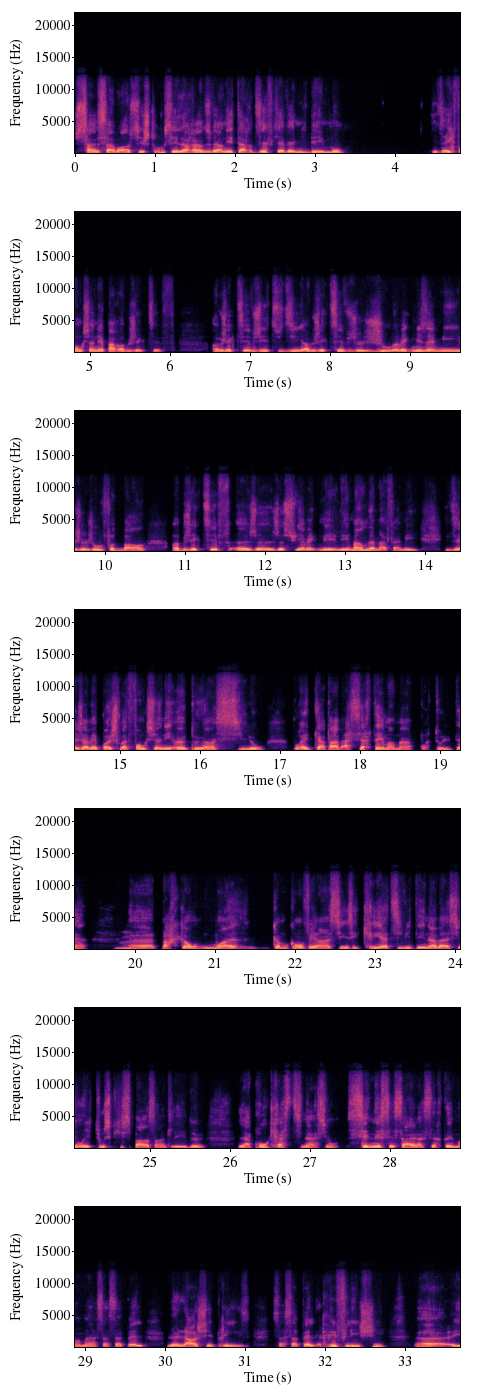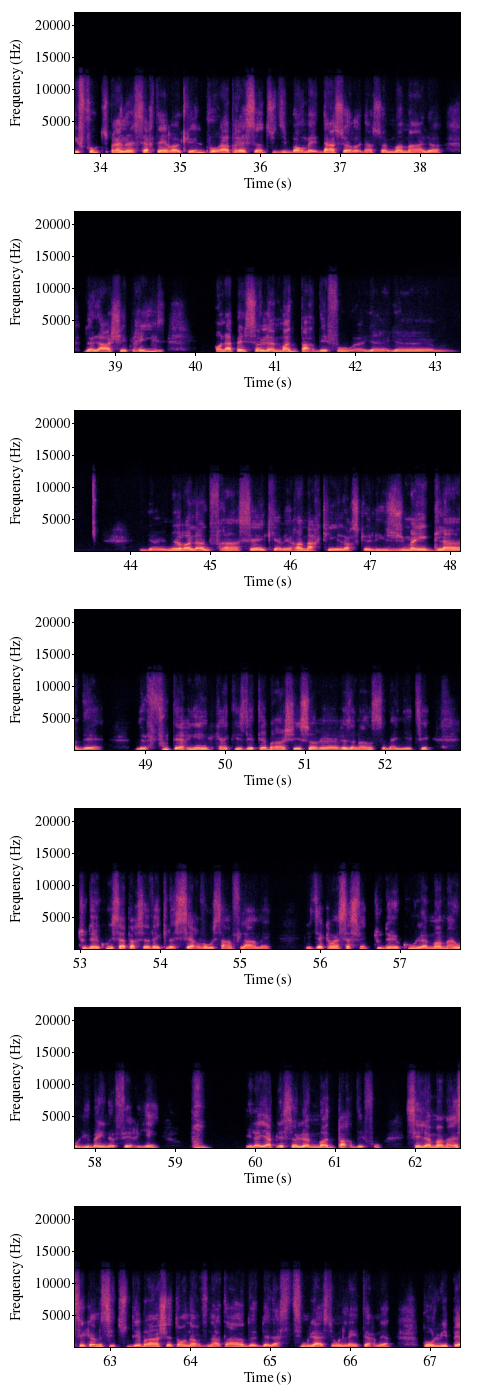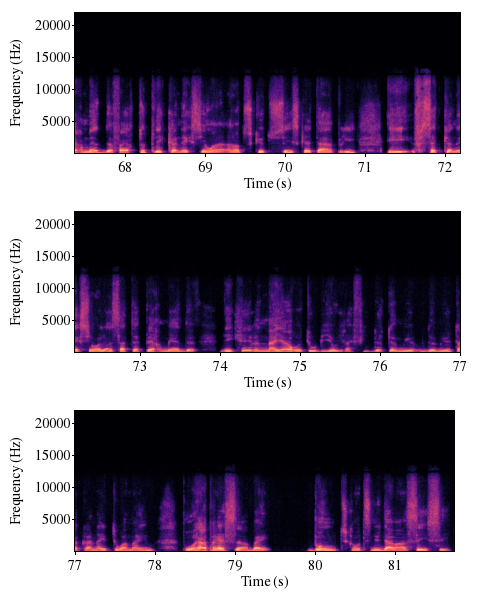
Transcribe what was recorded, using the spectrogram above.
sans le savoir, je trouve que c'est Laurent Duvernay-Tardif qui avait mis des mots. Il disait qu'il fonctionnait par objectif. Objectif, j'étudie. Objectif, je joue avec mes amis, je joue au football. Objectif, euh, je, je suis avec mes, les membres de ma famille. Il disait, j'avais pas le choix de fonctionner un peu en silo pour être capable, à certains moments, pas tout le temps, euh, par contre, moi, comme conférencier, c'est créativité, innovation et tout ce qui se passe entre les deux. La procrastination, c'est nécessaire à certains moments. Ça s'appelle le lâcher prise. Ça s'appelle réfléchir. Euh, il faut que tu prennes un certain recul pour après ça, tu dis, bon, mais dans ce, dans ce moment-là de lâcher prise, on appelle ça le mode par défaut. Euh, il y a un neurologue français qui avait remarqué lorsque les humains glandaient, ne foutaient rien quand ils étaient branchés sur euh, résonance magnétique. Tout d'un coup, il s'apercevait que le cerveau s'enflammait. Il disait comment ça se fait que tout d'un coup, le moment où l'humain ne fait rien, et là, il appelait ça le mode par défaut. C'est le moment, c'est comme si tu débranchais ton ordinateur de, la stimulation de l'Internet pour lui permettre de faire toutes les connexions en- entre ce que tu sais, ce que tu as appris. Et cette connexion-là, ça te permet d'écrire une meilleure autobiographie, de, mieux, de mieux te connaître toi-même pour après ça, ben, boum, tu continues d'avancer. Tu,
